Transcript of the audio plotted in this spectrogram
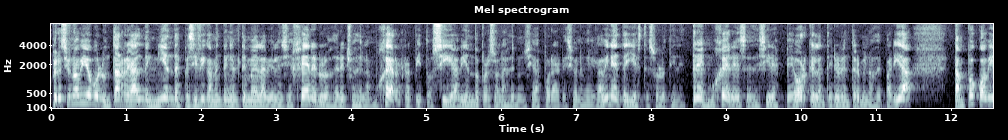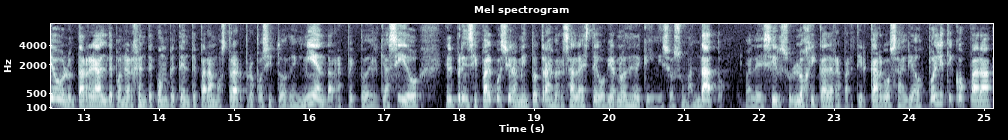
Pero si no había voluntad real de enmienda específicamente en el tema de la violencia de género y los derechos de la mujer, repito, sigue habiendo personas denunciadas por agresión en el gabinete y este solo tiene tres mujeres, es decir, es peor que el anterior en términos de paridad, Tampoco ha habido voluntad real de poner gente competente para mostrar propósito de enmienda respecto del que ha sido el principal cuestionamiento transversal a este gobierno desde que inició su mandato, vale decir, su lógica de repartir cargos a aliados políticos para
